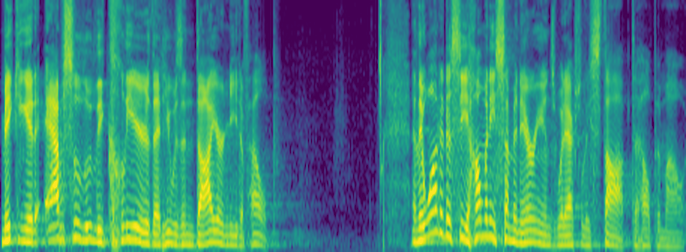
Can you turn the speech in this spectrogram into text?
making it absolutely clear that he was in dire need of help. And they wanted to see how many seminarians would actually stop to help him out.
